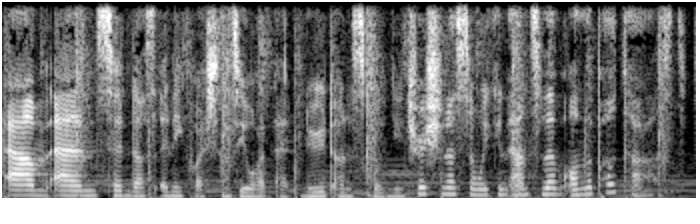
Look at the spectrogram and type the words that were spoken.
Um, and send us any questions you want at nude underscore nutritionist and we can answer them on the podcast.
